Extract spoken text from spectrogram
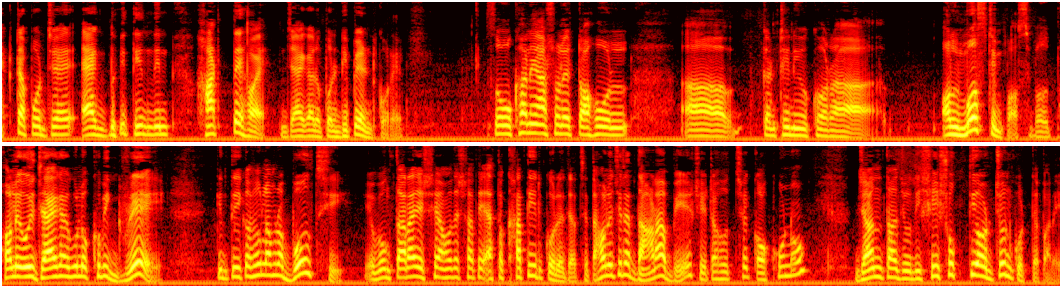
একটা পর্যায়ে এক, দুই, তিন দিন হাঁটতে হয়, জায়গার উপর ডিপেন্ড করে। সো ওখানে আসলে টহল কন্টিনিউ করা অলমোস্ট ইম্পসিবল ফলে ওই জায়গাগুলো খুবই গ্রে কিন্তু এই কথাগুলো আমরা বলছি। এবং তারা এসে আমাদের সাথে এত খাতির করে যাচ্ছে। তাহলে যেটা দাঁড়াবে সেটা হচ্ছে কখনো জানতা যদি সেই শক্তি অর্জন করতে পারে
